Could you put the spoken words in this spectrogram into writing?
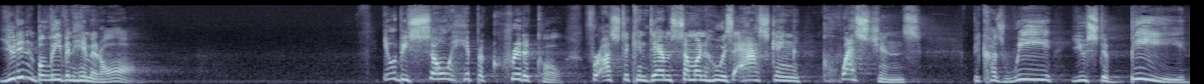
you didn't believe in him at all. It would be so hypocritical for us to condemn someone who is asking questions because we used to be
